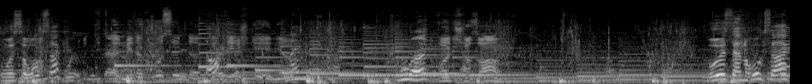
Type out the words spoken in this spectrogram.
Wo ist der Rucksack? Die drei Meter groß sind, dann kann die stehen, ja. Ruhe. Wollte ich schon sagen. Wo ist dein Rucksack?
